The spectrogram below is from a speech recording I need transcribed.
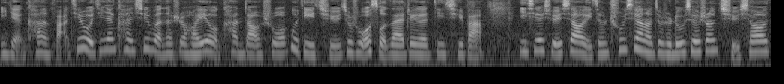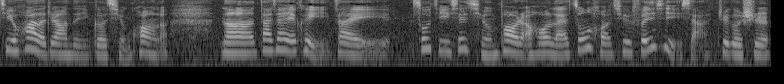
一点看法。其实我今天看新闻的时候也有看到说，部地区就是我所在这个地区吧，一些学校已经出现了就是留学生取消计划的这样的一个情况了。那大家也可以再搜集一些情报，然后来综合去分析一下。这个是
